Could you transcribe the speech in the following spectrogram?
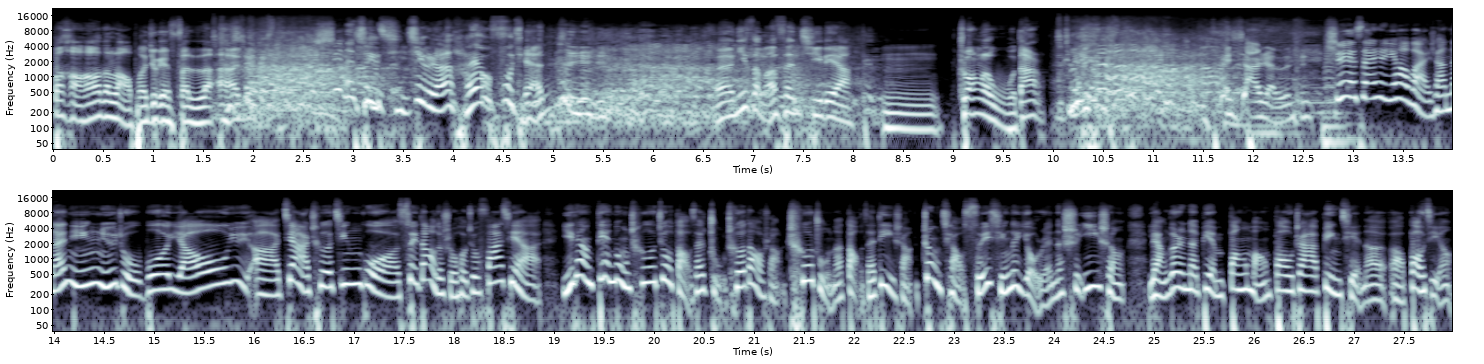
把好好的老婆就给分了啊！这是的，分期。竟然还要付钱，真是是。呃，你怎么分期的呀？嗯，装了五袋儿，太吓人了，这。十月三十一号晚上，南宁女主播姚玉啊驾车经过隧道的时候，就发现啊一辆电动车就倒在主车道上，车主呢倒在地上，正巧随行的友人呢是医生，两个人呢便帮忙包扎，并且呢呃报警。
